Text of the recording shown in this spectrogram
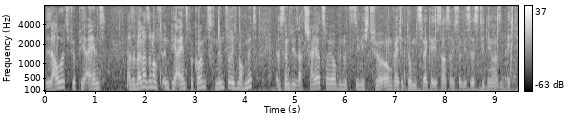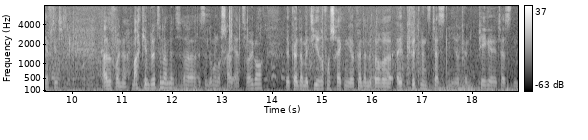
laut für P1. Also wenn ihr sie noch in P1 bekommt, nimmt sie euch noch mit. Es sind wie gesagt Scheierzeuger, benutzt sie nicht für irgendwelche dummen Zwecke. Ich sag's euch so wie es ist, die Dinger sind echt heftig. Also Freunde, macht keinen Blödsinn damit. Äh, es sind immer noch Schallerzeuger. Ihr könnt damit Tiere verschrecken, ihr könnt damit eure Equipments testen, ihr könnt Pegel testen.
